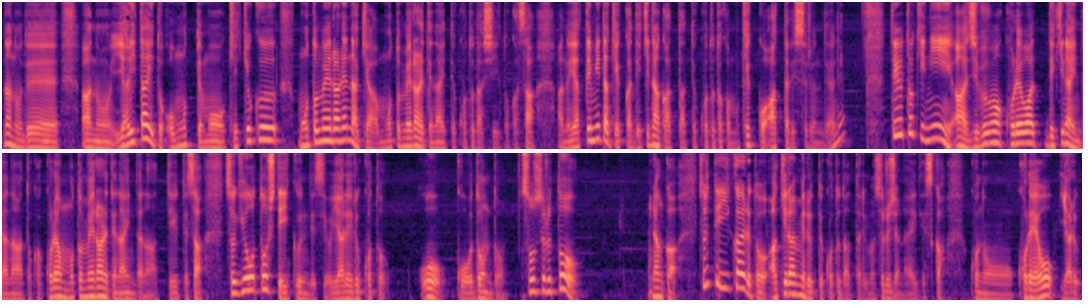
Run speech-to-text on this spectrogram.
なのであのやりたいと思っても結局求められなきゃ求められてないってことだしとかさあのやってみた結果できなかったってこととかも結構あったりするんだよね。っていう時にあ自分はこれはできないんだなとかこれは求められてないんだなって言ってさそぎ落としていくんですよやれることをこうどんどん。そうするとなんかそれって言い換えると諦めるってことだったりもするじゃないですか。このこれをやる。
